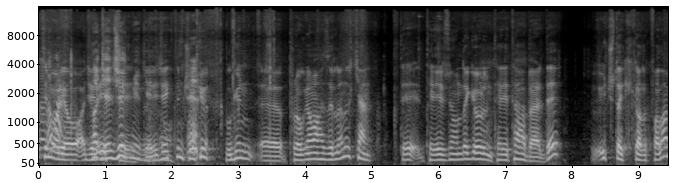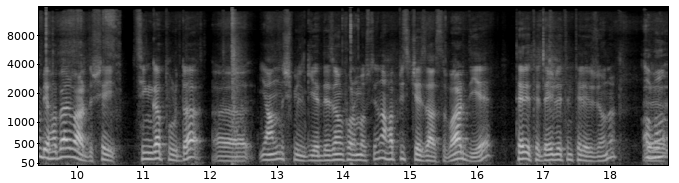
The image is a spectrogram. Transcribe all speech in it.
Uganda'da var. oraya o acele Ha, gelecek etti. miydin? Gelecektim çünkü bugün e, programa hazırlanırken te- televizyonda gördüm TRT Haber'de 3 dakikalık falan bir haber vardı. Şey Singapur'da e, yanlış bilgiye, dezenformasyona hapis cezası var diye TRT devletin televizyonu e, Ama, ama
